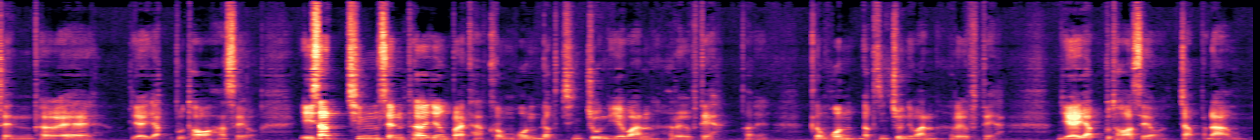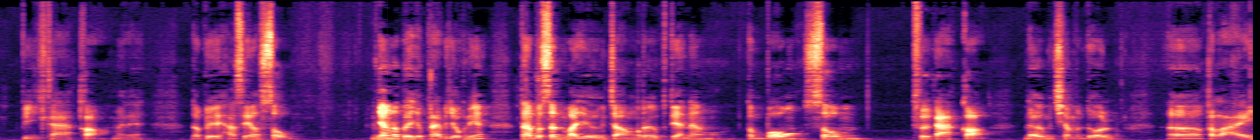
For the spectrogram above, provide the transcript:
សិនធេយាយ៉ាក់ពូថោហាសេអូអ៊ីសាឈីមសិនធេយើងប្រែថាក្រុមហ៊ុនដឹកជញ្ជូនអីវ៉ាន់រើផ្ទះ តើក្រុមហ៊ុនដឹកជញ្ជូនអីវ៉ាន់រើផ្ទះយាយ៉ាក់ពូថោហាសេលចាប់ផ្ដើមពីការកក់មែនទេដល់ពេលហាសេលសូមអញ្ចឹងដល់ពេលយើងប្រែប្រយោគគ្នាតែបើសិនបើយើងចង់រើផ្ទះហ្នឹងដំបងសូមធ្វើការកក់នៅមជ្ឈមណ្ឌលអឺកន្លែង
